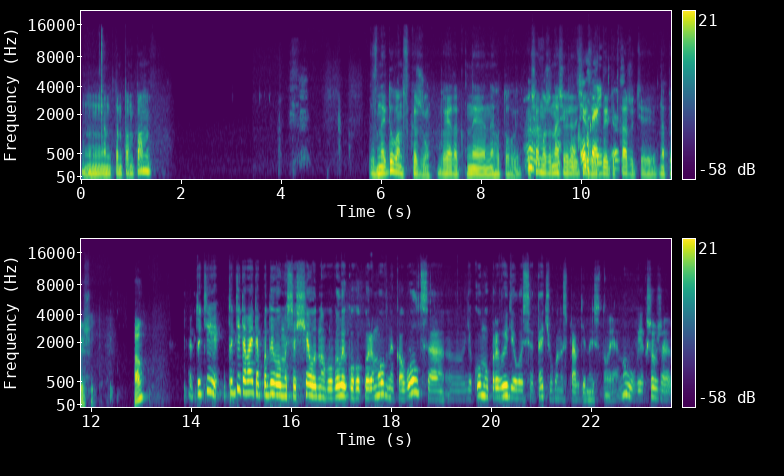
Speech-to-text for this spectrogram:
Там пам-пам. Знайду вам скажу, бо я так не, не готовий. Хоча, може, наші глядачі завжди підкажуть і напишуть. А? Тоді, тоді давайте подивимося ще одного великого перемовника Волца, е, якому привиділося те, чого насправді не існує. Ну, якщо вже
